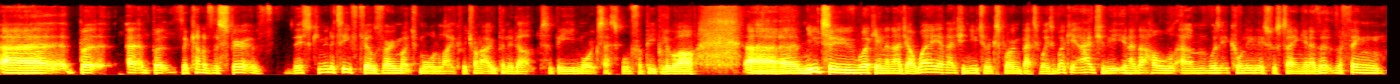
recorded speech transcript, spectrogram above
uh, but uh, but the kind of the spirit of this community feels very much more like we're trying to open it up to be more accessible for people who are uh, new to working in an agile way and actually new to exploring better ways of working. And actually, you know, that whole um, was it Cornelius was saying, you know, the, the thing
